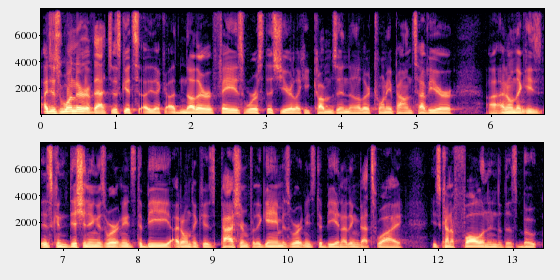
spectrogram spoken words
I just wonder if that just gets uh, like another phase worse this year. Like he comes in another 20 pounds heavier. Uh, I don't think he's, his conditioning is where it needs to be. I don't think his passion for the game is where it needs to be, and I think that's why he's kind of fallen into this boat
